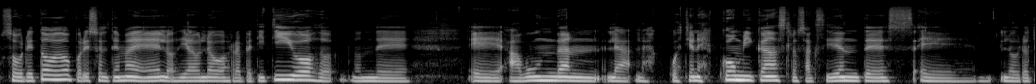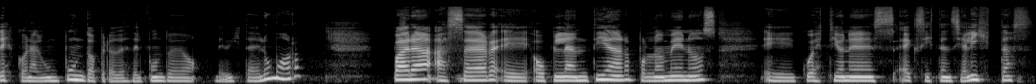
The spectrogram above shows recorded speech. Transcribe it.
sobre todo, por eso el tema de los diálogos repetitivos, do- donde eh, abundan la- las cuestiones cómicas, los accidentes, eh, lo grotesco en algún punto, pero desde el punto de, de vista del humor, para hacer eh, o plantear, por lo menos, cuestiones existencialistas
